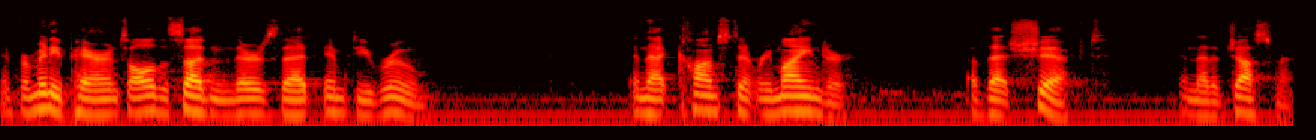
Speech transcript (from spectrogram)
And for many parents, all of a sudden there's that empty room and that constant reminder of that shift and that adjustment.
